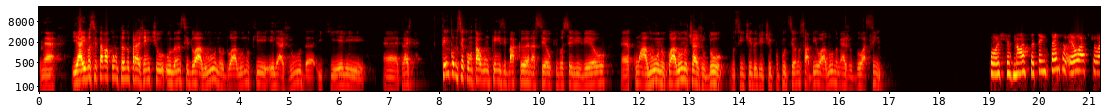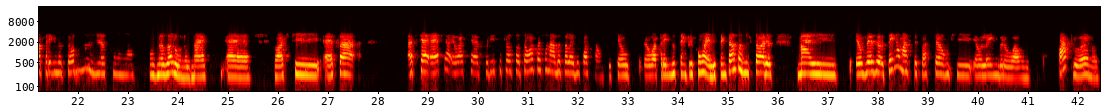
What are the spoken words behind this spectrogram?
né? E aí você estava contando para gente o, o, lance do aluno, do aluno que ele ajuda e que ele é, traz. Tem como você contar algum case bacana seu que você viveu é, com aluno, que o aluno te ajudou, no sentido de tipo, putz, eu não sabia, o aluno me ajudou assim? Poxa, nossa, tem tanto. Eu acho que eu aprendo todos os dias com, os meus alunos, né? É, eu acho que essa. Acho que é essa, eu acho que é por isso que eu sou tão apaixonada pela educação, porque eu, eu aprendo sempre com eles. Tem tantas histórias, mas eu vejo, tem uma situação que eu lembro há uns quatro anos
